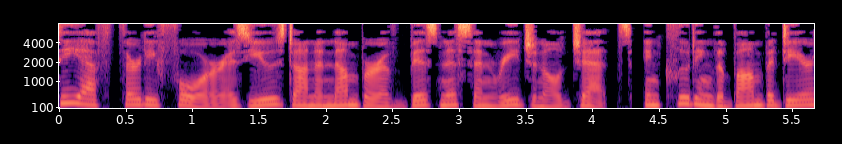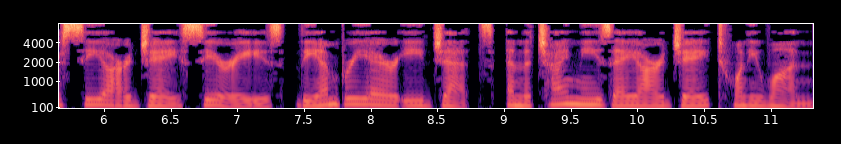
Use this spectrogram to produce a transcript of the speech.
CF-34 is used on a number of business and regional jets, including the Bombardier CRJ series, the Embraer E-jets, and the Chinese ARJ-21.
